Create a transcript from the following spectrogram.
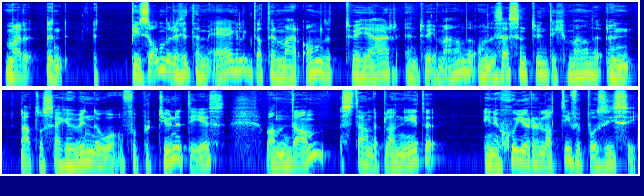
Maar de- het bijzondere zit hem eigenlijk dat er maar om de twee jaar en twee maanden, om de 26 maanden, een, laten we zeggen, window of opportunity is. Want dan staan de planeten in een goede relatieve positie,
